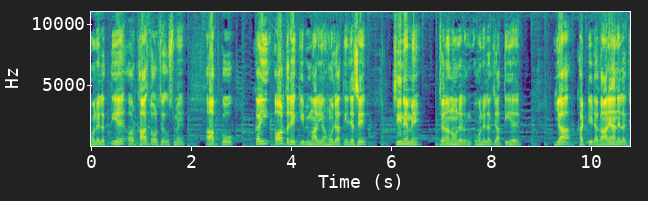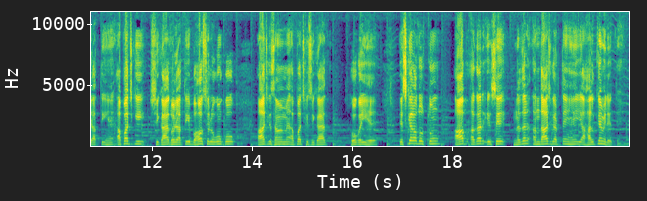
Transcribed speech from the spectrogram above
होने लगती है और ख़ास तौर से उसमें आपको कई और तरह की बीमारियाँ हो जाती हैं जैसे सीने में जलन होने लग, होने लग जाती है या खट्टी डगारें आने लग जाती हैं अपच की शिकायत हो जाती है। बहुत से लोगों को आज के समय में अपच की शिकायत हो गई है। इसके अलावा दोस्तों आप अगर इसे नज़रअंदाज करते हैं या हल्के में लेते हैं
